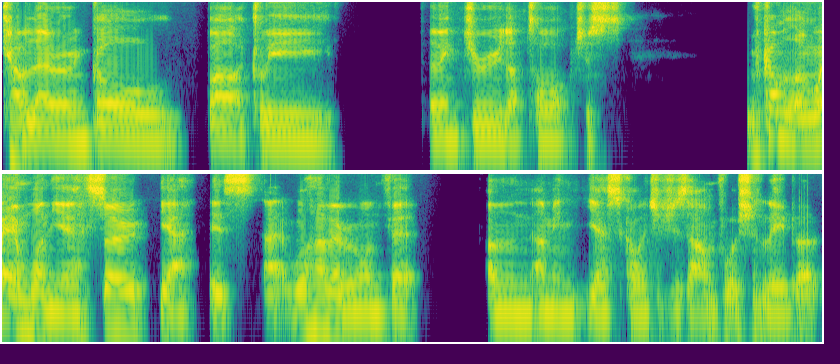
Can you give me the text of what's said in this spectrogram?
Caballero in goal, Barkley, I think Giroud up top. Just we've come a long way in one year. So yeah, it's uh, we'll have everyone fit. Um, I mean, yes, Kovacic is out unfortunately, but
